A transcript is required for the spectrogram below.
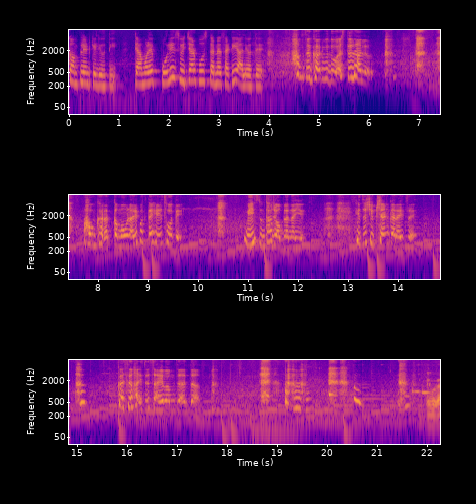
कंप्लेंट केली होती. त्यामुळे पोलीस विचारपूस करण्यासाठी आले होते. आमचं घर उद्ध्वस्त झालं. अहो घरात कमवणारे फक्त हेच होते. मी सुद्धा जॉबला नाहीये. हिचं शिक्षण करायचंय. कसं व्हायचं साहेब आमचं आता? हे बघा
